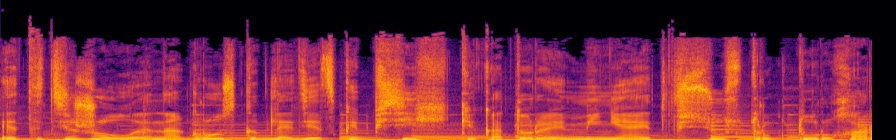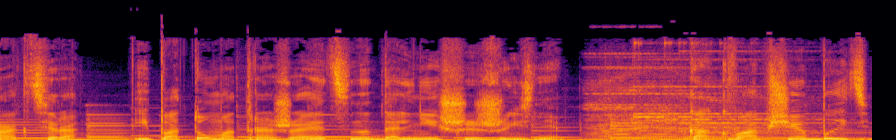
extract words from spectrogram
Это тяжелая нагрузка для детской психики, которая меняет всю структуру характера и потом отражается на дальнейшей жизни. Как вообще быть?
